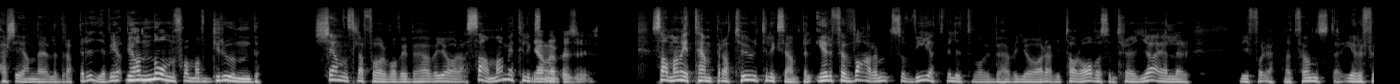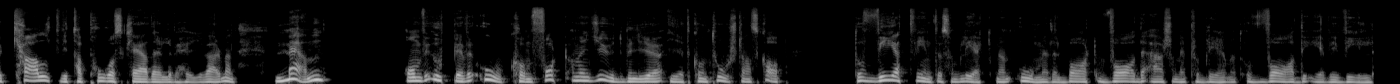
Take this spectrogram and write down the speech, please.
persienner eller draperier. Vi, vi, har någon form av grundkänsla för vad vi behöver göra. Samma med till exempel ja, samma med temperatur till exempel. Är det för varmt så vet vi lite vad vi behöver göra. Vi tar av oss en tröja eller vi får öppna ett fönster. Är det för kallt, vi tar på oss kläder eller vi höjer värmen. Men om vi upplever okomfort av en ljudmiljö i ett kontorslandskap, då vet vi inte som lekmän omedelbart vad det är som är problemet och vad det är vi vill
